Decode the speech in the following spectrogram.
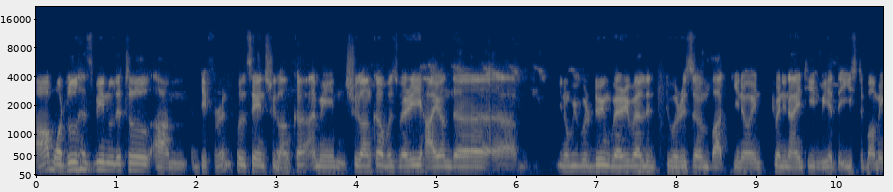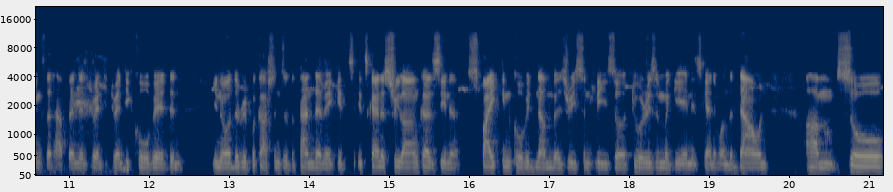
our model has been a little um, different, we'll say in Sri Lanka. I mean, Sri Lanka was very high on the uh, you know, we were doing very well in tourism, but you know, in 2019 we had the Easter bombings that happened, in 2020 COVID, and you know the repercussions of the pandemic. It's it's kind of Sri Lanka has seen a spike in COVID numbers recently, so tourism again is kind of on the down. Um, so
